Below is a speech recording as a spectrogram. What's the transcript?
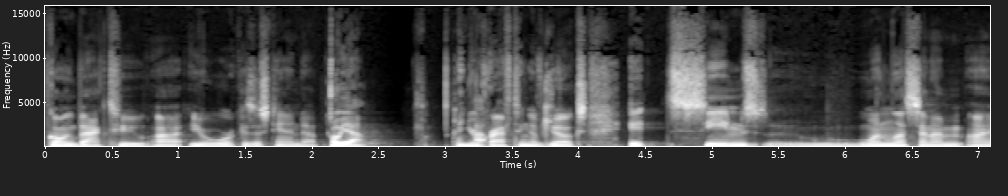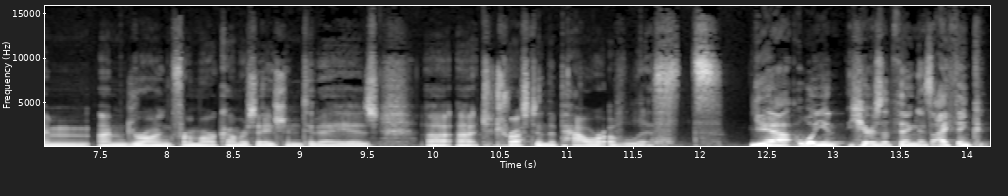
Going back to uh, your work as a stand up. Oh yeah. and your crafting of jokes. It seems uh, one lesson I'm I'm I'm drawing from our conversation today is uh, uh, to trust in the power of lists. Yeah. Well, you here's the thing: is I think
